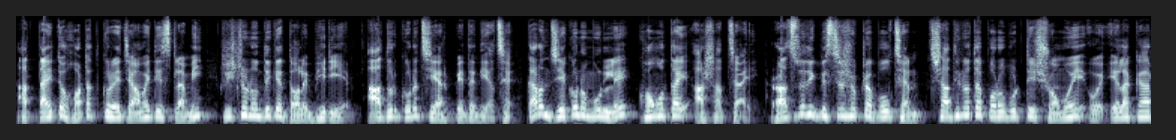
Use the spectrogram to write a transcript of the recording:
আর তাই তো হঠাৎ করে জামায়াত ইসলামী কৃষ্ণনন্দীকে দলে ভিড়িয়ে আদর করে চেয়ার পেতে দিয়েছে। কারণ যে কোনো মূল্যে ক্ষমতায় আসা চায় রাজনৈতিক বিশ্লেষকরা বলছেন, স্বাধীনতা পরবর্তী সময়ে ও এলাকার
